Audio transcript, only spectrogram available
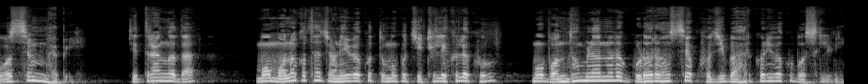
ଅବଶ୍ୟମ୍ଭାବୀ ଚିତ୍ରାଙ୍ଗଦା ମୋ ମନ କଥା ଜଣାଇବାକୁ ତୁମକୁ ଚିଠି ଲେଖୁ ଲେଖୁ ମୁଁ ବନ୍ଧୁ ମିଳନର ଗୁଢ଼ ରହସ୍ୟ ଖୋଜି ବାହାର କରିବାକୁ ବସିଲିଣି।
